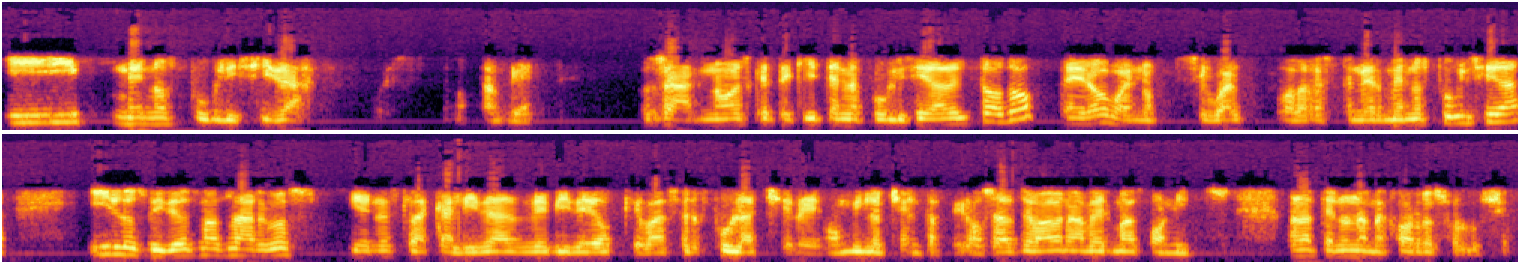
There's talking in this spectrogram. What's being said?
y menos publicidad, pues, también. O sea, no es que te quiten la publicidad del todo, pero bueno, pues igual podrás tener menos publicidad. Y los videos más largos tienes la calidad de video que va a ser Full HD o 1080p. O sea, se van a ver más bonitos. Van a tener una mejor resolución.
